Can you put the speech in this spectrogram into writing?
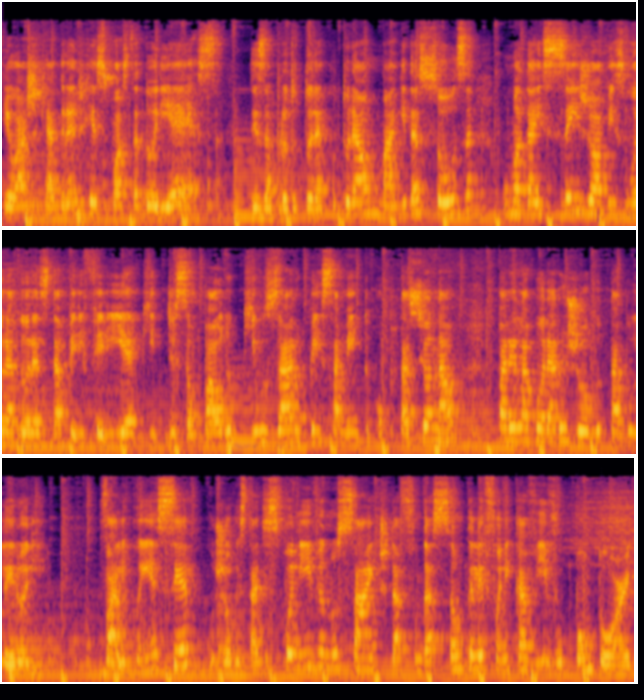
Eu acho que a grande resposta do Ori é essa diz a produtora cultural Magda Souza, uma das seis jovens moradoras da periferia de São Paulo que usaram o pensamento computacional para elaborar o jogo Tabuleiro Ori. Vale conhecer, o jogo está disponível no site da Fundação Telefônica Vivo.org.br.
